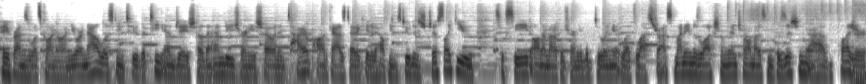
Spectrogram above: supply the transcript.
Hey, friends, what's going on? You are now listening to the TMJ Show, the MD Journey Show, an entire podcast dedicated to helping students just like you succeed on their medical journey, but doing it with less stress. My name is Alex. I'm an internal medicine physician. I have the pleasure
